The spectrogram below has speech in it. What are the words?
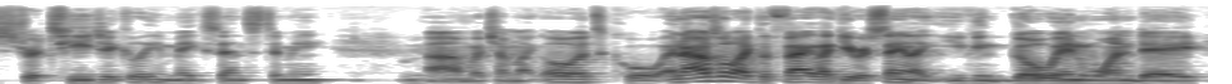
strategically makes sense to me, um, which I'm like, oh, it's cool. And I also like the fact, like you were saying, like you can go in one day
